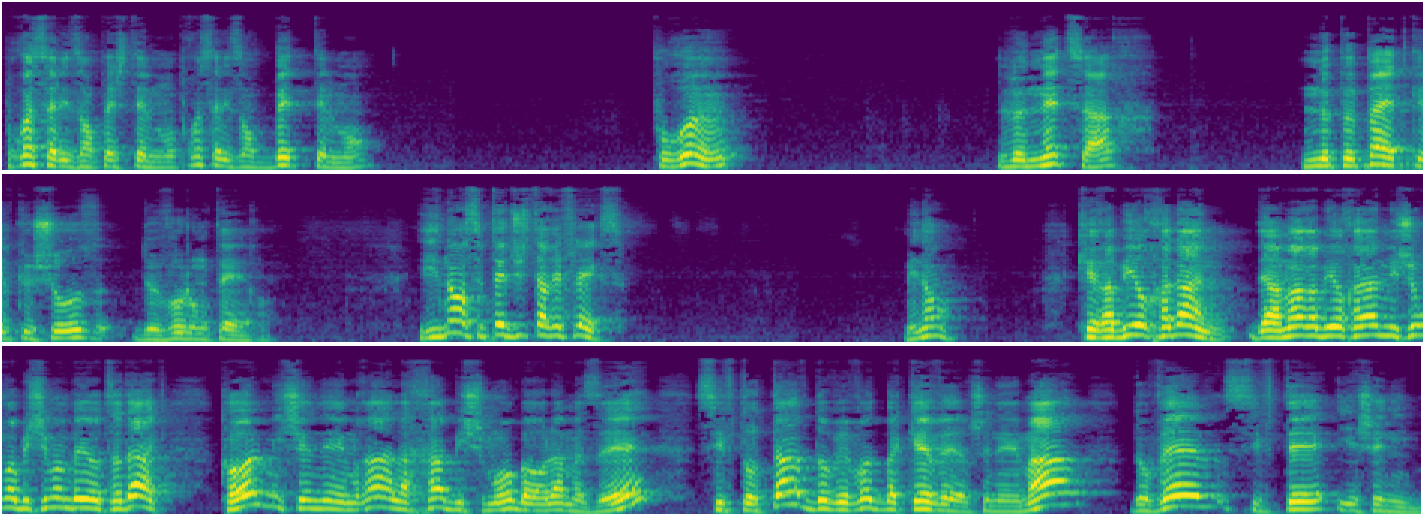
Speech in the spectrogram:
Pourquoi ça les empêche tellement? Pourquoi ça les embête tellement? Pour eux, le Netzach ne peut pas être quelque chose de volontaire. Ils disent non, c'est peut-être juste un réflexe. Mais non. Que Rabbi Yochanan, de Amar Rabbi Yochanan, Mishum Rabbi Shimon Beyotzadak, כל מי שנאמרה הלכה בשמו בעולם הזה, שפתותיו דובבות בקבר, שנאמר, דובב שפתי ישנים.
